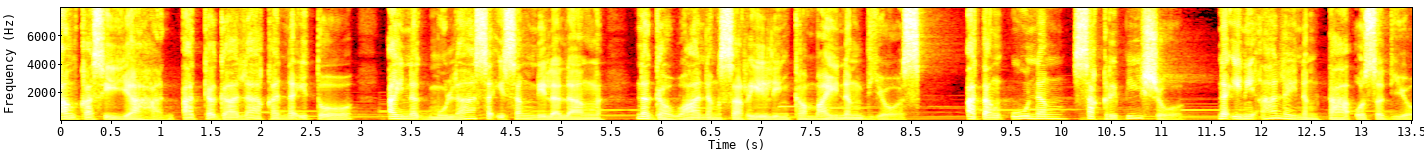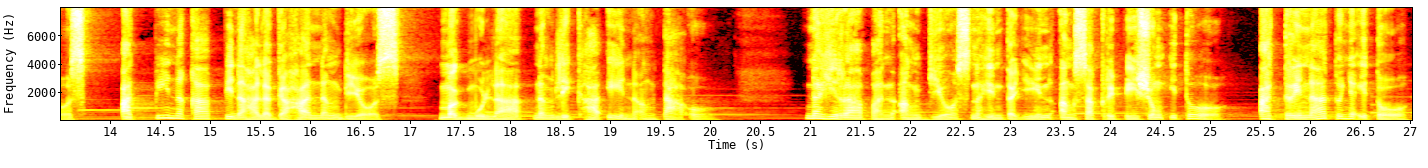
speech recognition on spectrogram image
Ang kasiyahan at kagalakan na ito ay nagmula sa isang nilalang na gawa ng sariling kamay ng Diyos at ang unang sakripisyo na inialay ng tao sa Diyos at pinaka-pinahalagahan ng Diyos magmula ng likhain ang tao. Nahirapan ang Diyos na hintayin ang sakripisyong ito at trinato niya ito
